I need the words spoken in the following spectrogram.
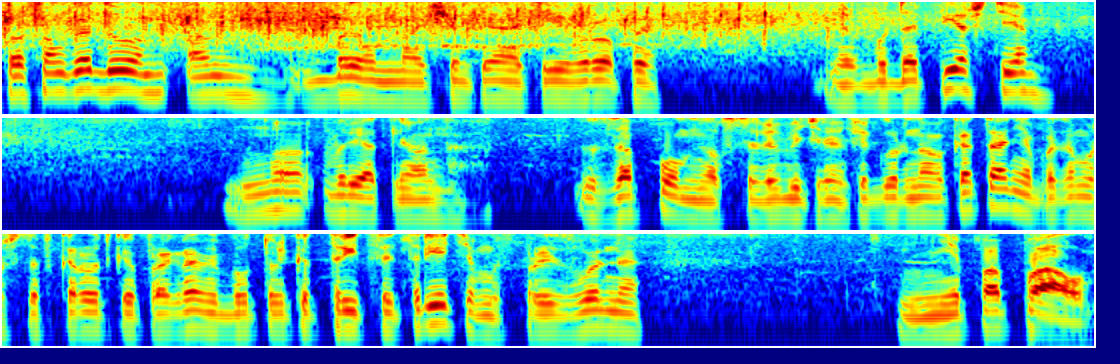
В прошлом году он был на чемпионате Европы в Будапеште, но вряд ли он запомнился любителям фигурного катания, потому что в короткой программе был только 33-м и в произвольную не попал.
